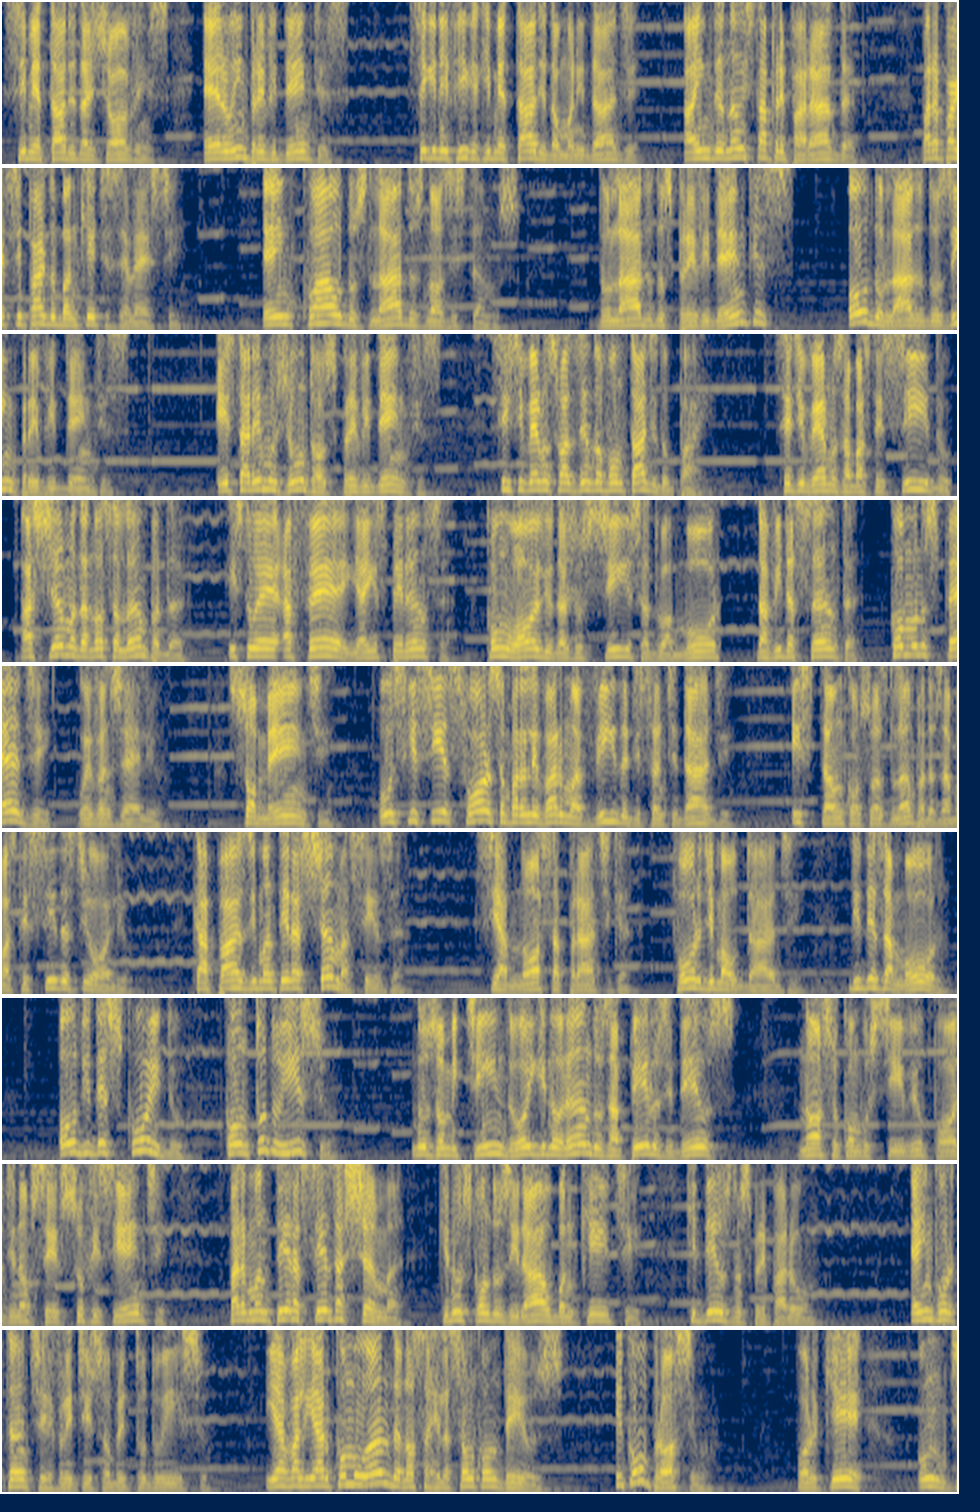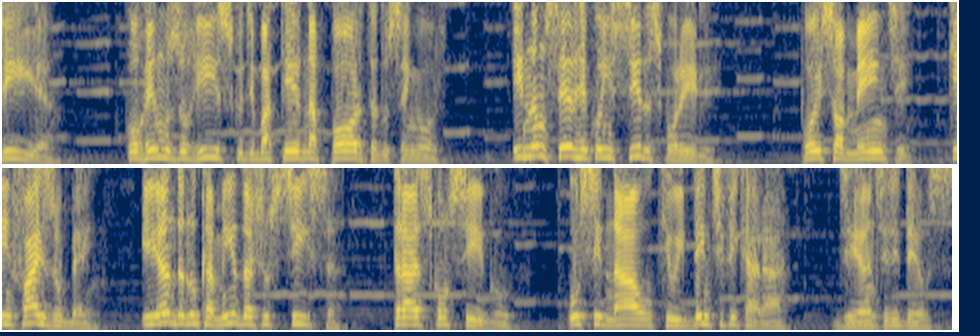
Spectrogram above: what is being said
Se metade das jovens eram imprevidentes, significa que metade da humanidade ainda não está preparada para participar do banquete celeste. Em qual dos lados nós estamos? Do lado dos previdentes ou do lado dos imprevidentes? Estaremos junto aos previdentes se estivermos fazendo a vontade do Pai. Se tivermos abastecido a chama da nossa lâmpada, isto é, a fé e a esperança com o óleo da justiça, do amor, da vida santa, como nos pede o Evangelho. Somente os que se esforçam para levar uma vida de santidade estão com suas lâmpadas abastecidas de óleo, capaz de manter a chama acesa. Se a nossa prática for de maldade, de desamor ou de descuido com tudo isso, nos omitindo ou ignorando os apelos de Deus, nosso combustível pode não ser suficiente para manter acesa a chama que nos conduzirá ao banquete que Deus nos preparou. É importante refletir sobre tudo isso e avaliar como anda nossa relação com Deus e com o próximo, porque um dia corremos o risco de bater na porta do Senhor e não ser reconhecidos por Ele, pois somente quem faz o bem e anda no caminho da justiça traz consigo o sinal que o identificará diante de Deus.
